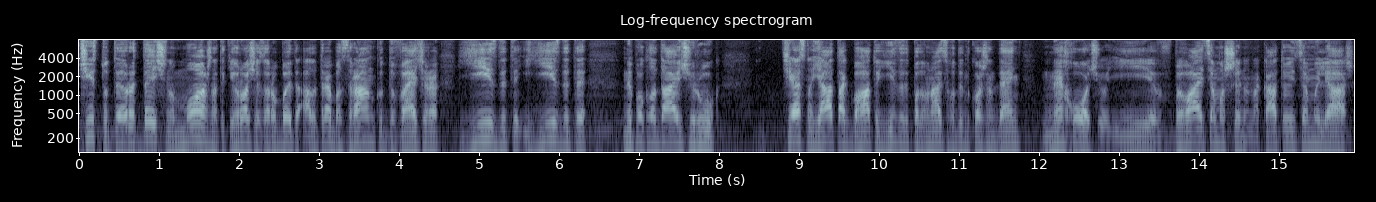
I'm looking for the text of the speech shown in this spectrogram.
чисто теоретично можна такі гроші заробити, але треба зранку до вечора їздити і їздити, не покладаючи рук. Чесно, я так багато їздити по 12 годин кожен день не хочу. І вбивається машина, накатується миляж.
